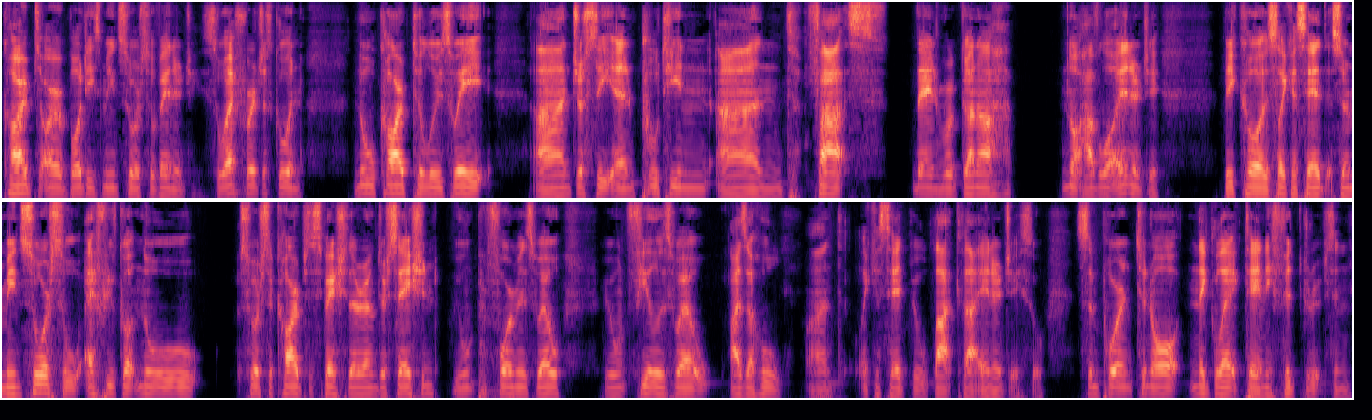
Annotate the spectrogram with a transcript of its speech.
carbs are our body's main source of energy. So if we're just going no carb to lose weight and just eating protein and fats, then we're gonna not have a lot of energy. Because like I said, it's our main source. So if we've got no source of carbs, especially around our session, we won't perform as well. We won't feel as well as a whole. And like I said, we'll lack that energy. So it's important to not neglect any food groups. And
